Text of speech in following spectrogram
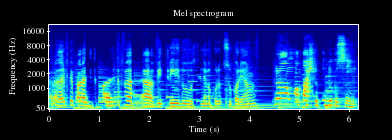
É verdade, porque Parasita, Parasita foi a, a vitrine do cinema sul-coreano, né? Pra uma parte do público, sim.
